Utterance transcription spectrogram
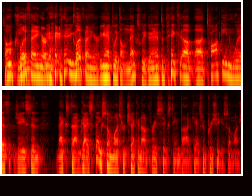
Talking, cliffhanger. There you go. Cliffhanger. You're gonna have to wait till next week. We're gonna have to pick up uh, talking with Jason next time, guys. Thanks so much for checking out 316 podcast. We appreciate you so much.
